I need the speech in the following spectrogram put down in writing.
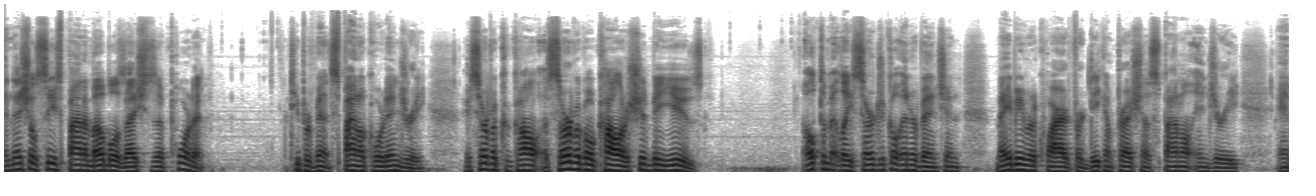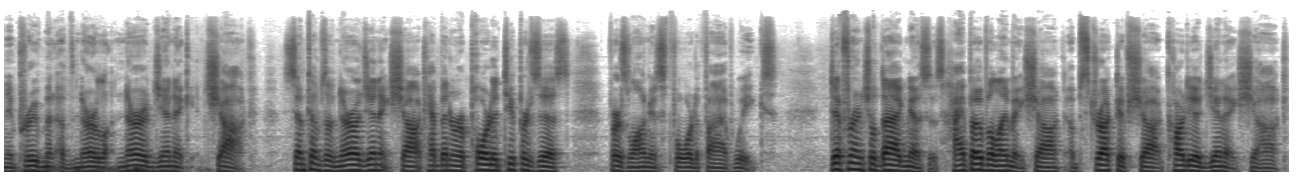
Initial C spine immobilization is important to prevent spinal cord injury. A cervical, a cervical collar should be used. Ultimately, surgical intervention may be required for decompression of spinal injury and improvement of neuro- neurogenic shock. Symptoms of neurogenic shock have been reported to persist for as long as four to five weeks. Differential diagnosis hypovolemic shock, obstructive shock, cardiogenic shock,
